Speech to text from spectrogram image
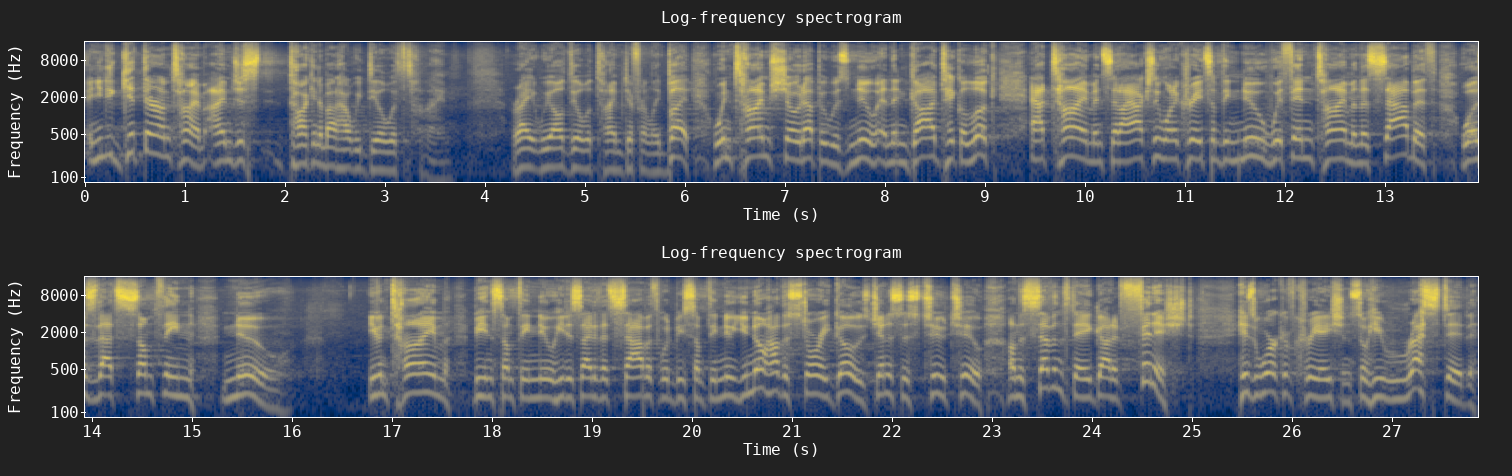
and you need to get there on time. I'm just talking about how we deal with time right? We all deal with time differently. But when time showed up, it was new. And then God take a look at time and said, I actually want to create something new within time. And the Sabbath was that something new. Even time being something new, he decided that Sabbath would be something new. You know how the story goes Genesis 2 2. On the seventh day, God had finished his work of creation, so he rested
